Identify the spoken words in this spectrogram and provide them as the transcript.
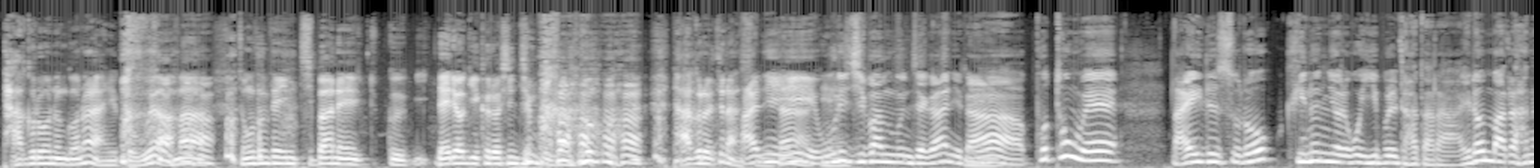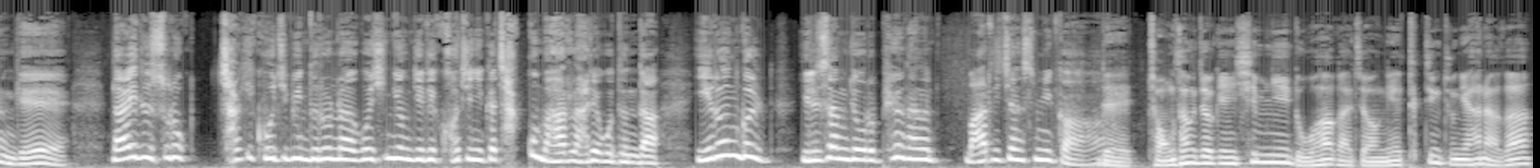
다 그러는 건 아닐 거고요. 아마 정 선생님 집안의 그 내력이 그러신지 몰라도 다 그러진 않습니다. 아니 예. 우리 집안 문제가 아니라 네. 보통 왜 나이 들수록 귀는 열고 입을 닫아라 이런 말을 하는 게 나이 들수록 자기 고집이 늘어나고 신경질이 커지니까 자꾸 말을 하려고 든다. 이런 걸 일상적으로 표현하는 말이지 않습니까? 네. 정상적인 심리 노화 과정의 특징 중에 하나가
